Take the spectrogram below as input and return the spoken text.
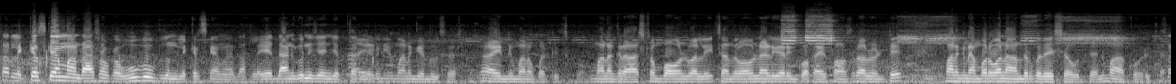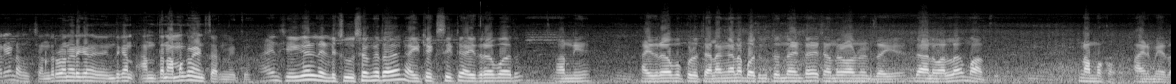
సార్ లిక్కర్ స్కామ్ మన రాష్ట్రం ఒక ఊపు ఊపుతుంది లిక్కర్ స్కామ్ అనేది అసలు. ఏ- దాని గురించి ఏం చెప్తారు మీరు? మనకి ఎందుకు సార్? ఆయన్ని మనం పట్టించుకో మనకు రాష్ట్రం బాగుండాలి. చంద్రబాబు నాయుడు గారు ఇంకొక ఐదు సంవత్సరాలు ఉంటే మనకి నెంబర్ వన్ ఆంధ్రప్రదేశ్ అవుతుందని మా కోరిక. సరే అండి అసలు చంద్రబాబు నాయుడు గారు ఎందుకంటే అంత నమ్మకం ఏంటి సార్ మీకు? ఆయన చేయగలండి చూసాం కదా హైటెక్ సిటీ హైదరాబాద్ అన్ని. హైదరాబాద్ ఇప్పుడు తెలంగాణ బతుకుతుందంటే చంద్రబాబు నాయుడు దయ. దానివల్ల మాకు నమ్మకం ఆయన మీద.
